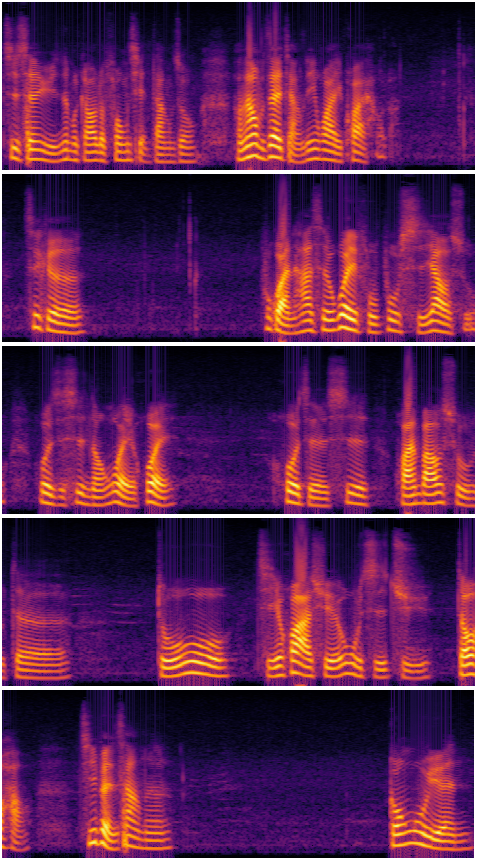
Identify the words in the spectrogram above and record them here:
置身于那么高的风险当中。好，那我们再讲另外一块好了。这个不管他是卫福部食药署。或者是农委会，或者是环保署的毒物及化学物质局都好，基本上呢，公务员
